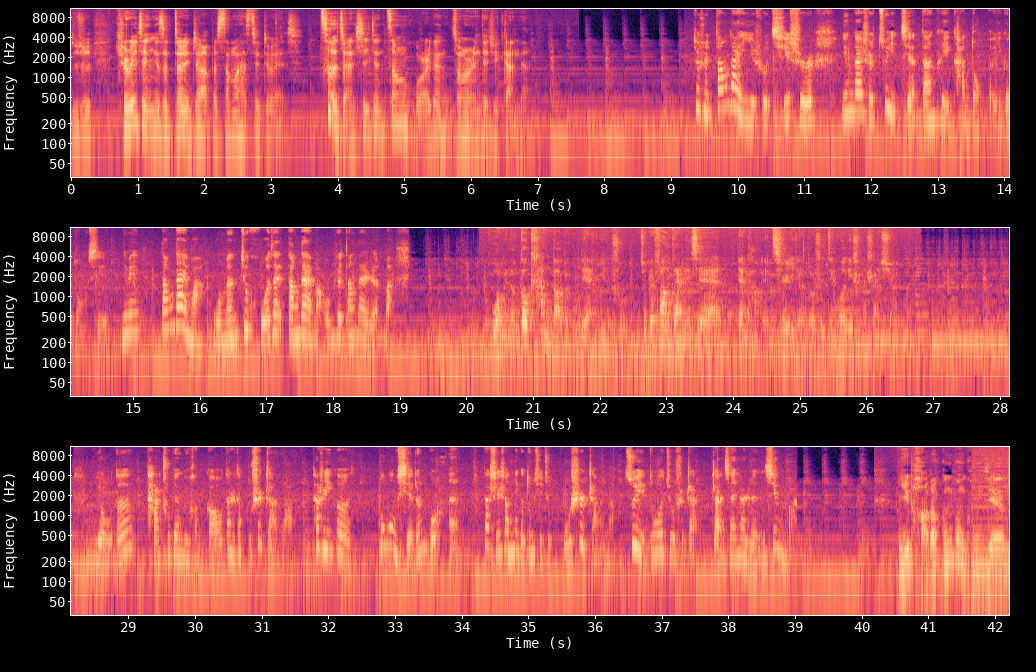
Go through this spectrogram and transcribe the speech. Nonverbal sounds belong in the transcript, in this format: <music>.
就是 curating is a dirty job, but someone has to do it。策展是一件脏活儿，但总有人得去干的。就是当代艺术其实应该是最简单可以看懂的一个东西，因为当代嘛，我们就活在当代嘛，我们是当代人嘛。我们能够看到的古典艺术就被放在那些殿堂里，其实已经都是经过历史的筛选的。有的它出片率很高，但是它不是展览，它是一个公共写真馆。但实际上那个东西就不是展览，最多就是展展现一下人性吧。你跑到公共空间，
